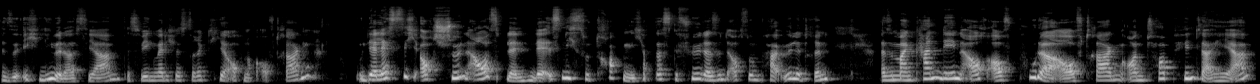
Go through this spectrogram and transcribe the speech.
Also ich liebe das ja. Deswegen werde ich das direkt hier auch noch auftragen. Und der lässt sich auch schön ausblenden. Der ist nicht so trocken. Ich habe das Gefühl, da sind auch so ein paar Öle drin. Also man kann den auch auf Puder auftragen, on top hinterher.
